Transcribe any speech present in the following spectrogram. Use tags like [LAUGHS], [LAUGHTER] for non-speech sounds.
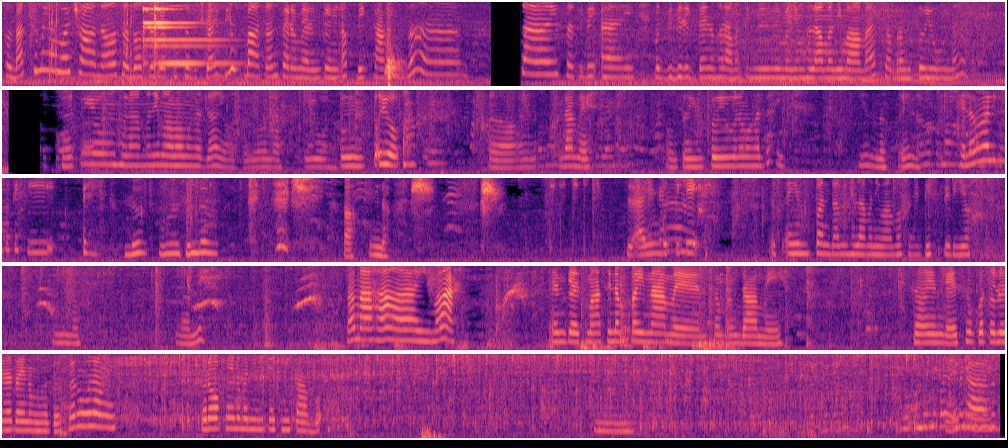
welcome back to my our channel. So don't forget to subscribe this button para meron kayong update sa aking vlog. Guys, so today ay magdidilig tayo ng halaman. Tignan naman yung halaman ni Mama. Sobrang tuyo na. So ito yung halaman ni Mama mga dayo. Tuyo na. Tuyo. Tuyo. Tuyo. [LAUGHS] Ah, ang dami. Ang tuyo, tuyo na mga day. Yan na. Ayun na. Hello, aling butiki. Ay, hello, mga galaw. Shh. Ah, yun na. Shh. Shh. Sa aling butiki. Tapos, ayun pa, ang daming halaman ni Mama for this video. Ayun na. Dami. Mama, hi! Mama! And guys, mga sinampay namin. Sobrang dami. So, ayan guys. Magpatuloy na tayo ng to. Pero walang... Pero okay naman yun kahit may tabo. Hmm. Ayan lang. ko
